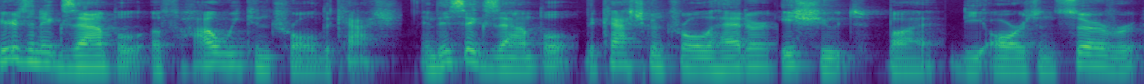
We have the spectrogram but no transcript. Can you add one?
Here's an example of how we control the cache. In this example, the cache control header issued by the origin server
